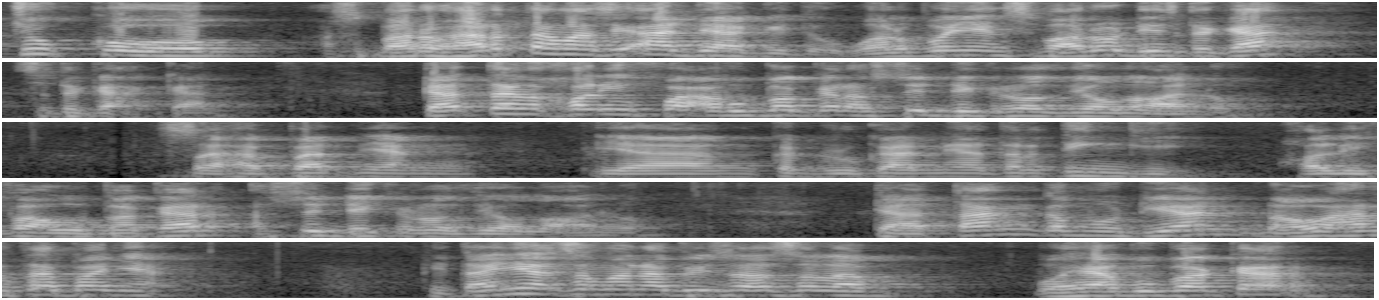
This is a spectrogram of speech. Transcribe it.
Cukup separuh harta masih ada gitu. Walaupun yang separuh disedekah sedekahkan. Datang Khalifah Abu Bakar As-Siddiq radhiyallahu anhu. Sahabat yang yang kedudukannya tertinggi, Khalifah Abu Bakar As-Siddiq radhiyallahu anhu. Datang kemudian bawa harta banyak. Ditanya sama Nabi SAW, Wahai Abu Bakar,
